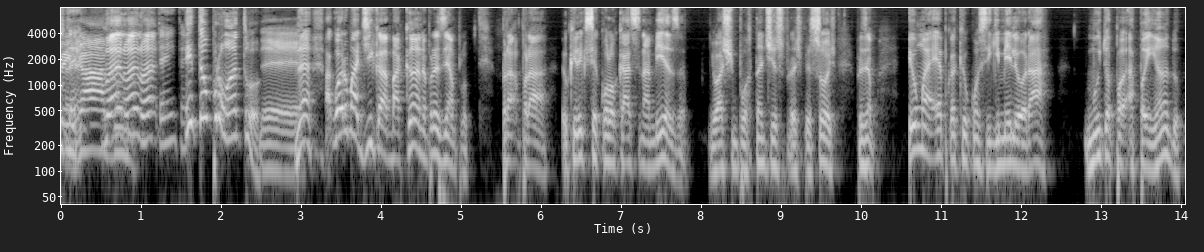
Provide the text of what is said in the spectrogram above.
verdade, Tem. Não é, não é, não é? Tem, tem. Então pronto. É. Né? Agora, uma dica bacana, por exemplo, pra, pra, eu queria que você colocasse na mesa, eu acho importante isso para as pessoas. Por exemplo, eu, uma época que eu consegui melhorar, muito apa- apanhando,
